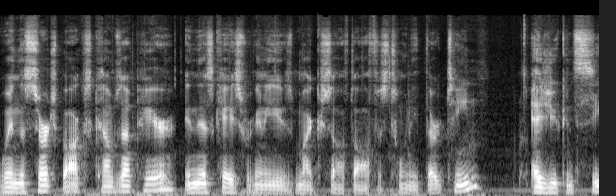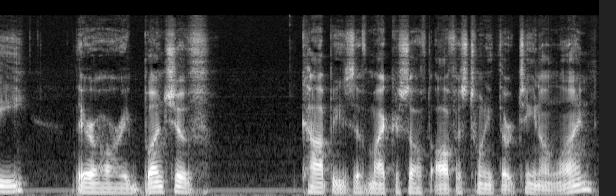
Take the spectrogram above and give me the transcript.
when the search box comes up here, in this case, we're going to use Microsoft Office 2013. As you can see, there are a bunch of copies of Microsoft Office 2013 online.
